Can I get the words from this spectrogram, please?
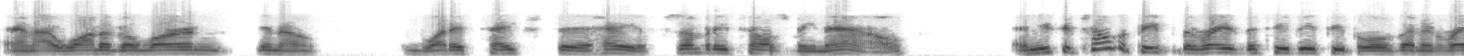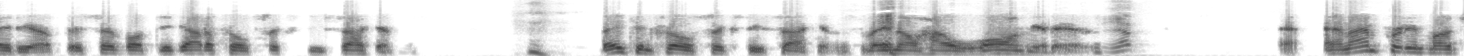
and I wanted to learn, you know, what it takes to. Hey, if somebody tells me now, and you could tell the people, the radio, the TV people who've been in radio, if they said, "Look, you got to fill sixty seconds," they can fill sixty seconds. They know how long it is. Yep. And I'm pretty much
